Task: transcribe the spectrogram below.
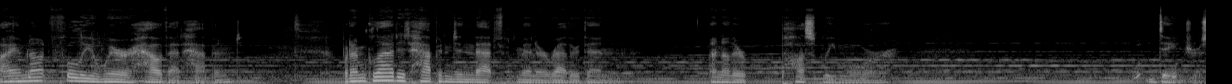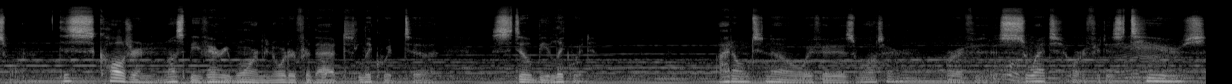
I am not fully aware how that happened, but I'm glad it happened in that manner rather than another possibly more dangerous one. This cauldron must be very warm in order for that liquid to still be liquid. I don't know if it is water, or if it is sweat, or if it is tears,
